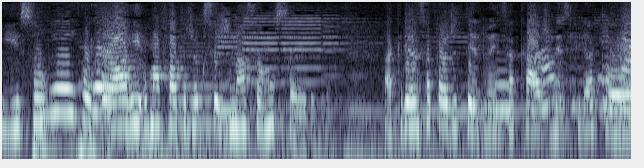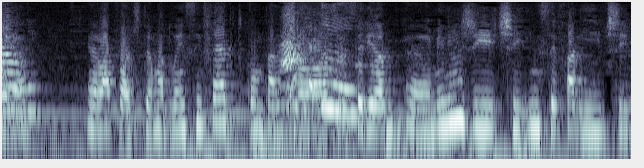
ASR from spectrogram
Isso ocorre uma falta de oxigenação no cérebro. A criança pode ter doença cardiorrespiratória, ela pode ter uma doença infecto-contagiosa, seria é, meningite, encefalite,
